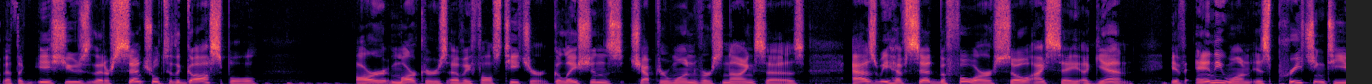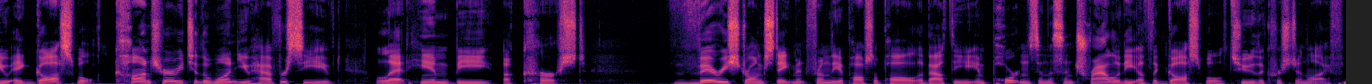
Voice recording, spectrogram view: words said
that the issues that are central to the gospel are markers of a false teacher. Galatians chapter 1 verse 9 says, "As we have said before, so I say again, if anyone is preaching to you a gospel contrary to the one you have received, let him be accursed." Very strong statement from the apostle Paul about the importance and the centrality of the gospel to the Christian life.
